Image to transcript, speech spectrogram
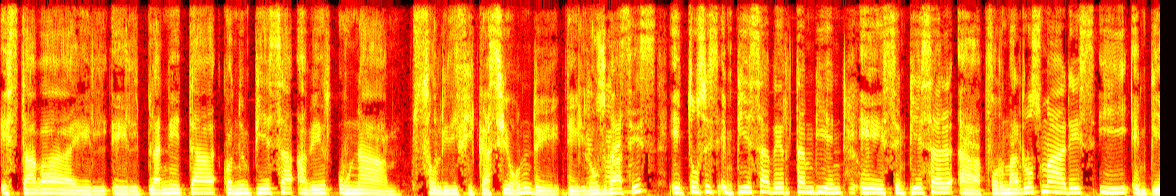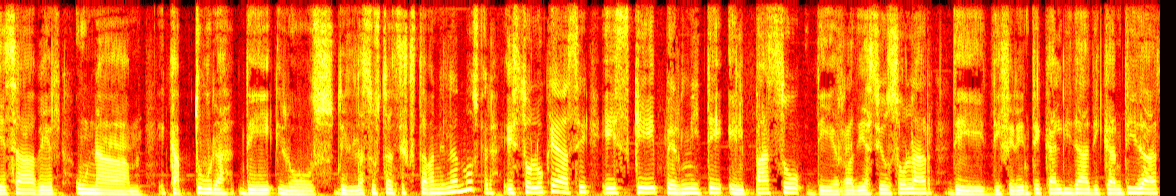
estaba el, el planeta, cuando empieza a haber un una solidificación de, de los gases, entonces empieza a haber también, eh, se empieza a formar los mares y empieza a haber una captura de los de las sustancias que estaban en la atmósfera. Esto lo que hace es que permite el paso de radiación solar de diferente calidad y cantidad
